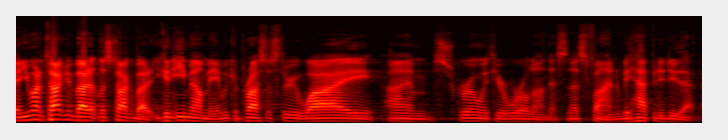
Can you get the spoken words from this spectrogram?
and you want to talk to me about it, let's talk about it. You can email me and we can process through why I'm screwing with your world on this, and that's fine. I'll be happy to do that.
